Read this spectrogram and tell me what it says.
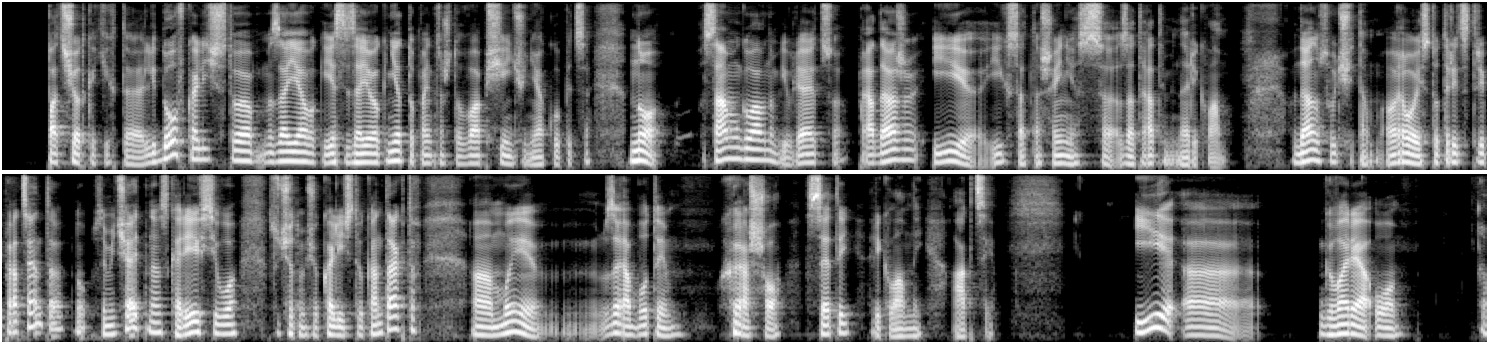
подсчет каких-то лидов, количество заявок. Если заявок нет, то понятно, что вообще ничего не окупится. Но самым главным являются продажи и их соотношение с затратами на рекламу. В данном случае там ROI 133%, ну, замечательно, скорее всего, с учетом еще количества контактов, а, мы заработаем хорошо с этой рекламной акции. И а, говоря о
